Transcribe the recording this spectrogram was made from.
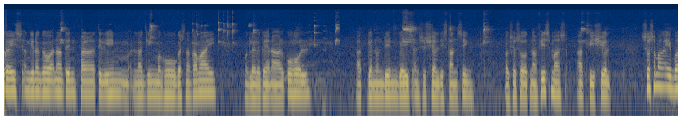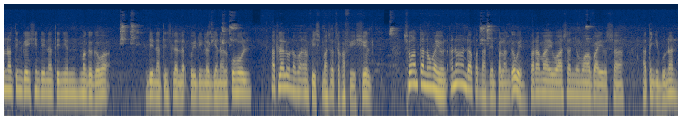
guys, ang ginagawa natin para natilihim laging maghuhugas ng kamay, maglalagay ng alcohol, at ganun din guys ang social distancing, pagsusuot ng face mask at face shield. So sa mga ibon natin guys, hindi natin yun magagawa. Hindi natin sila la pwedeng lagyan ng alcohol. At lalo naman ang face mask at saka face shield. So ang tanong ngayon, ano ang dapat natin palang gawin para maiwasan yung mga virus sa ating ibunan?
